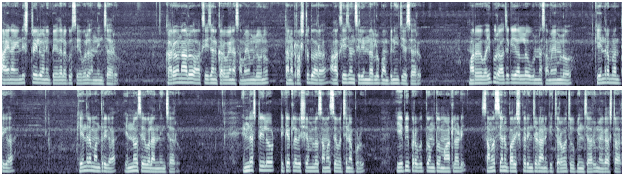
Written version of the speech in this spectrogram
ఆయన ఇండస్ట్రీలోని పేదలకు సేవలు అందించారు. కరోనాలో ఆక్సిజన్ కరువైన సమయంలోనూ తన ట్రస్ట్ ద్వారా ఆక్సిజన్ సిలిండర్లు పంపిణీ చేశారు. మరోవైపు రాజకీయాల్లో ఉన్న సమయంలో కేంద్ర మంత్రిగా కేంద్ర మంత్రిగా ఎన్నో సేవలు అందించారు. ఇండస్ట్రీలో టికెట్ల విషయంలో సమస్య వచ్చినప్పుడు ఏపీ ప్రభుత్వంతో మాట్లాడి సమస్యను పరిష్కరించడానికి చొరవ చూపించారు మెగాస్టార్.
